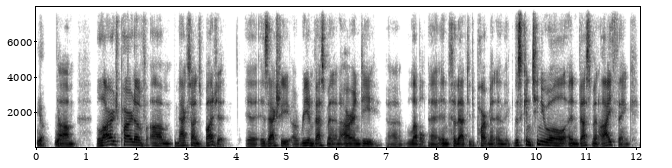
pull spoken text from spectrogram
Yeah. yeah. Um, large part of um, Maxon's budget is actually a reinvestment and R&D uh, level uh, into that department. And this continual investment, I think,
